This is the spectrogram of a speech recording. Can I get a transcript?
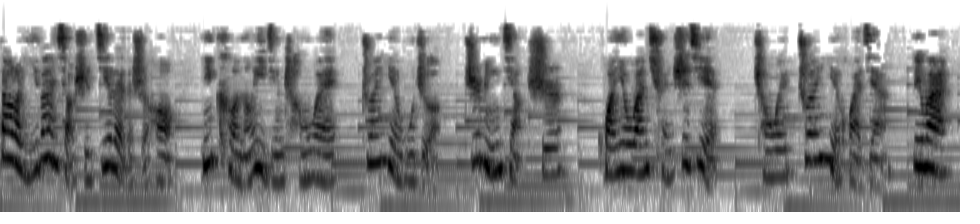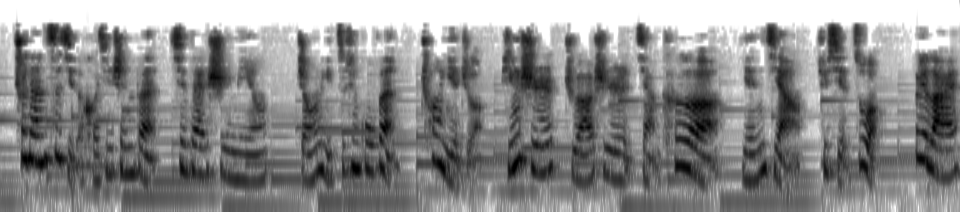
到了一万小时积累的时候，你可能已经成为专业舞者。知名讲师环游完全世界，成为专业画家。另外，春楠自己的核心身份现在是一名整理咨询顾问、创业者，平时主要是讲课、演讲、去写作。未来，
